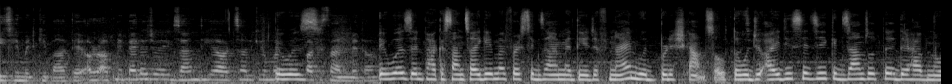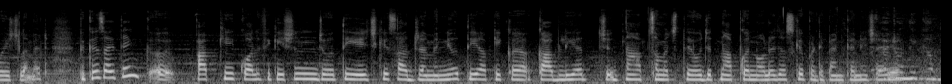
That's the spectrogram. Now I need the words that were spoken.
ایج لمٹ کی بات ہے اور آپ نے پہلا جو ایگزام دیا آٹھ سال کی عمر پاکستان میں تھا اٹ واز ان پاکستان سائ میں first exam at the age of nine with British Council تو جو آئی جی سی سی ایگزام ہوتے ہیں دے ہی بکاز آئی تھنک آپ کی کوالیفیکیشن جو ہوتی ہے ایج کے ساتھ ڈرامے نہیں ہوتی آپ کی قابلیت جتنا آپ سمجھتے ہو جتنا آپ کا نالج ہے اس کے اوپر ڈیپینڈ کرنی چاہیے ہم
